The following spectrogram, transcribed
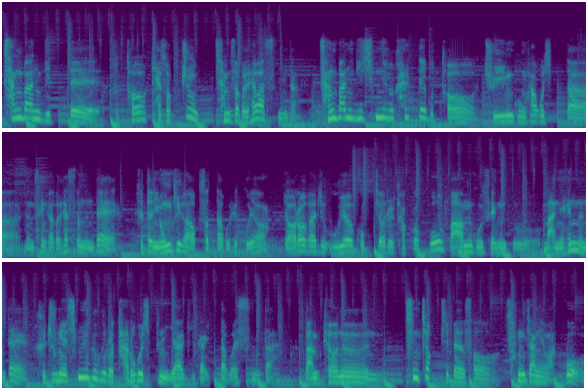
상반기 때부터 계속 쭉 참석을 해왔습니다. 상반기 심리극 할 때부터 주인공 하고 싶다는 생각을 했었는데 그때는 용기가 없었다고 했고요. 여러 가지 우여곡절을 겪었고 마음고생도 많이 했는데 그 중에 심리극으로 다루고 싶은 이야기가 있다고 했습니다. 남편은 친척 집에서 성장해 왔고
